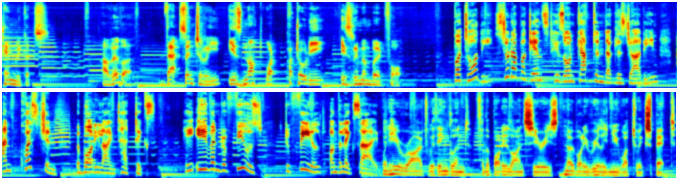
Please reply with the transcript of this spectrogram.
10 wickets. However, that century is not what Pataudi is remembered for. Pataudi stood up against his own captain Douglas Jardine and questioned the bodyline tactics. He even refused to field on the leg side. When he arrived with England for the Bodyline series, nobody really knew what to expect.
